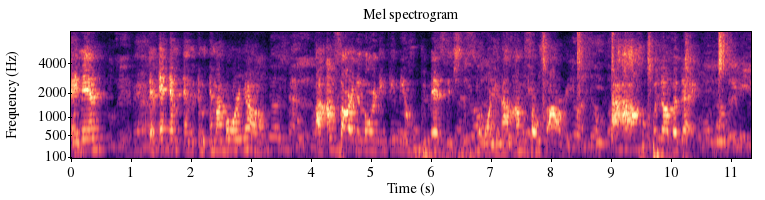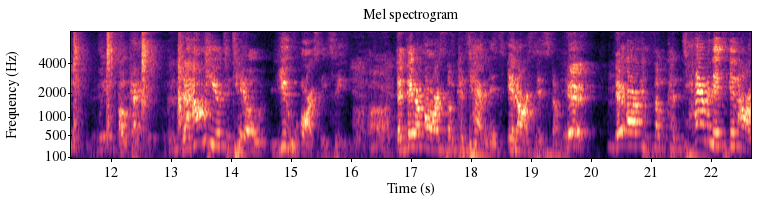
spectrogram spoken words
Amen. Go ahead. Am, am, am, am, am I boring y'all? No, you're not. I, I'm sorry the Lord didn't give me a hooping message this morning. I'm, I'm so sorry. You are so. I, I, I'll hoop another day. We need, we need. Okay. Now I'm here to tell you, RCC, Uh-huh. that there are some contaminants in our system. Yeah. There are some contaminants in our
